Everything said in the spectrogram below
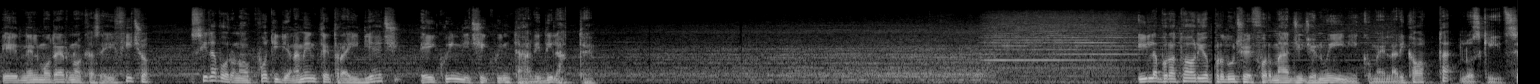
e nel moderno caseificio si lavorano quotidianamente tra i 10 e i 15 quintali di latte. Il laboratorio produce formaggi genuini come la ricotta, lo schizz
